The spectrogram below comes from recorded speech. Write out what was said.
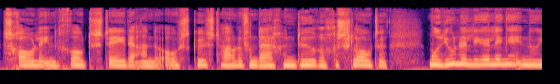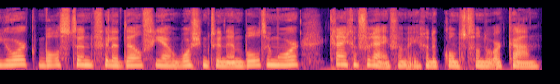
Scholen in grote steden aan de oostkust houden vandaag hun deuren gesloten. Miljoenen leerlingen in New York, Boston, Philadelphia, Washington en Baltimore krijgen vrij vanwege de komst van de orkaan.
